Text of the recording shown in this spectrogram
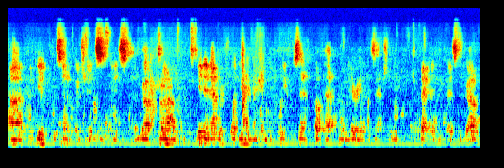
uh, fifty percent of which is, is uh, drought prone. In an average flood year, twenty percent of that prone area is actually affected because the drought,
